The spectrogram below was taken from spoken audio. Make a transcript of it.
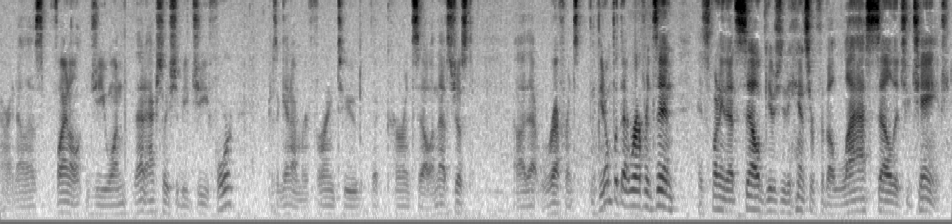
Alright, now that's final G1. That actually should be G4 because again I'm referring to the current cell and that's just uh, that reference. If you don't put that reference in, it's funny that cell gives you the answer for the last cell that you changed.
